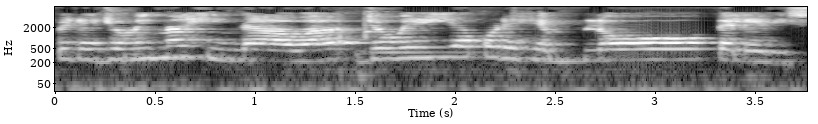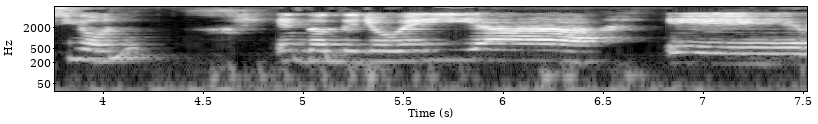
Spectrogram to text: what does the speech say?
pero yo me imaginaba, yo veía por ejemplo televisión en donde yo veía eh,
